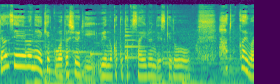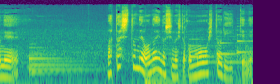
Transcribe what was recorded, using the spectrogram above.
男性はね結構私より上の方たくさんいるんですけどハード界はね私とね同い年の人がもう一人いてね。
